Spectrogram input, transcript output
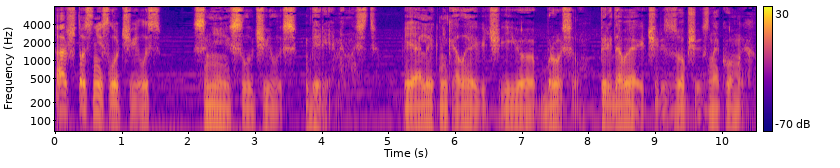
А что с ней случилось?» С ней случилась беременность. И Олег Николаевич ее бросил, передавая через общих знакомых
